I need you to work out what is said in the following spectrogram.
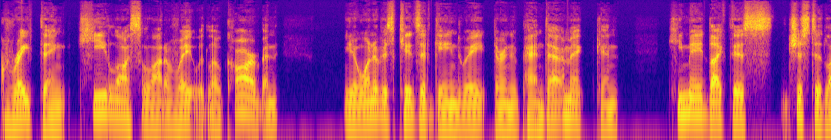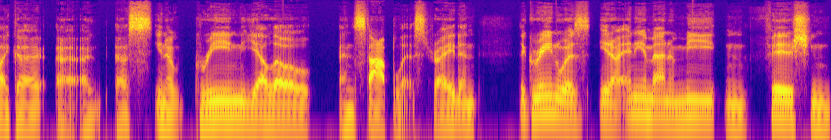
great thing. He lost a lot of weight with low carb, and you know, one of his kids had gained weight during the pandemic, and he made like this, just did like a, a, a, a you know, green, yellow, and stop list, right? And the green was you know any amount of meat and fish and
